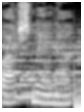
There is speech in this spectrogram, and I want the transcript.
slash nana.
